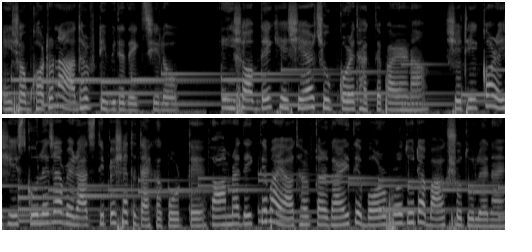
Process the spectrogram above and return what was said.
এইসব ঘটনা আধার টিভিতে দেখছিল। এই সব দেখে সে আর চুপ করে থাকতে পারে না। সে ঠিক করে সে স্কুলে যাবে রাজদীপের সাথে দেখা করতে। তো আমরা দেখতে পাই আধার তার গাড়িতে বড় বড় দুটা বাক্স তুলে নেয়।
